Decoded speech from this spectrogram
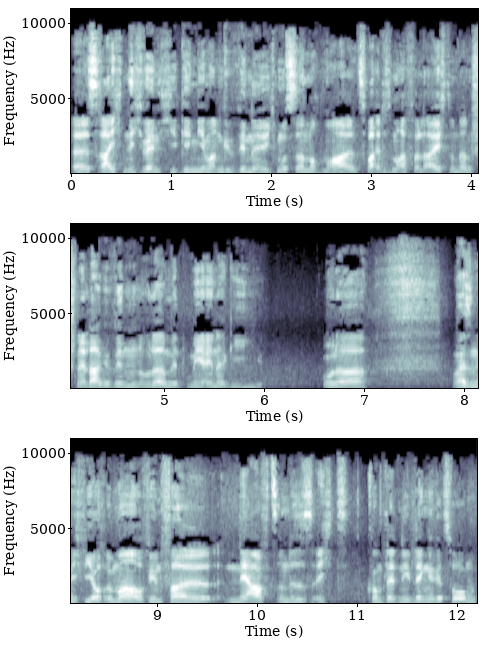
es reicht nicht, wenn ich gegen jemanden gewinne, ich muss dann nochmal ein zweites Mal vielleicht und dann schneller gewinnen oder mit mehr Energie oder weiß nicht, wie auch immer. Auf jeden Fall nervt's und es ist echt komplett in die Länge gezogen.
